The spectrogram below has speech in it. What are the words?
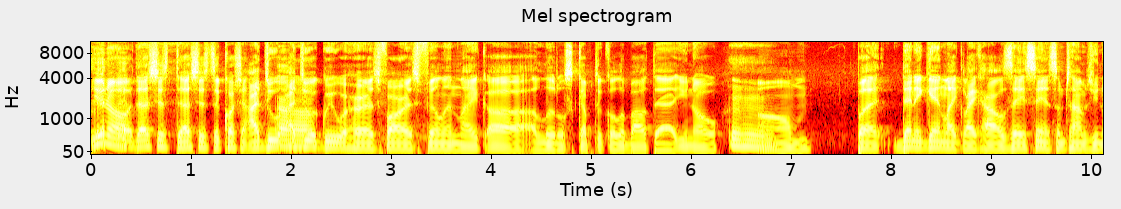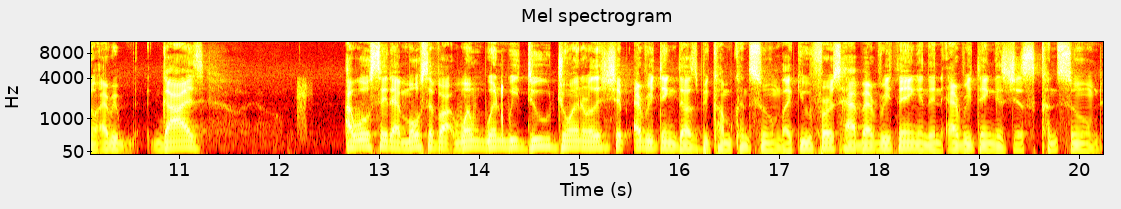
you know, that's just that's just the question. I do I do agree with her as far as feeling like uh, a little skeptical about that. You know, um, but then again, like like how Zay's saying, sometimes you know every guys. I will say that most of our when when we do join a relationship, everything does become consumed. Like you first have everything, and then everything is just consumed.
